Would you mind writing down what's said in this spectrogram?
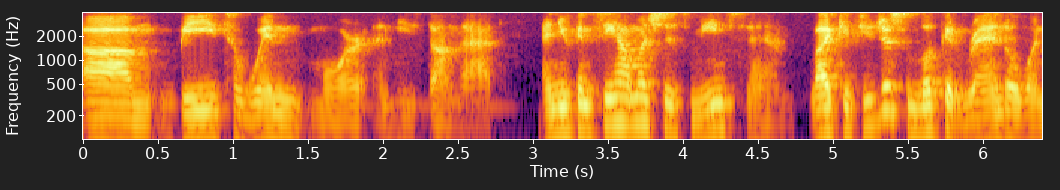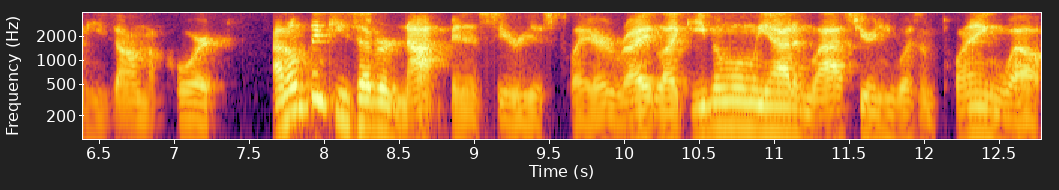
Um, B to win more, and he's done that and you can see how much this means to him. Like if you just look at Randle when he's on the court, I don't think he's ever not been a serious player, right? Like even when we had him last year and he wasn't playing well,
